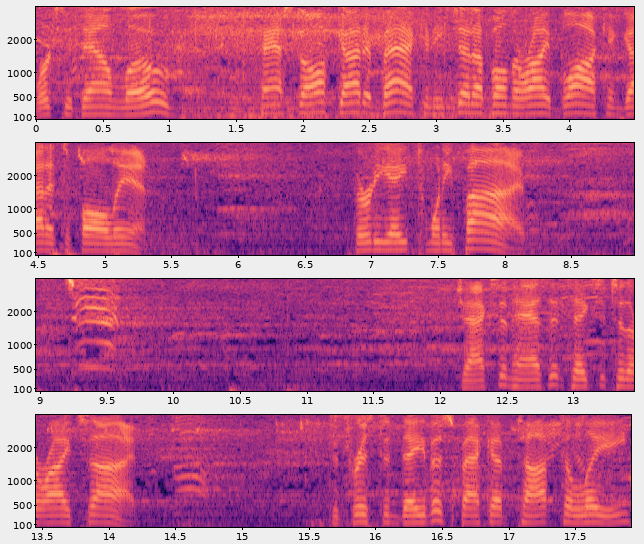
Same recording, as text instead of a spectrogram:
Works it down low. Passed off, got it back, and he set up on the right block and got it to fall in. 38 25. Jackson has it, takes it to the right side. To Tristan Davis, back up top to Lee.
